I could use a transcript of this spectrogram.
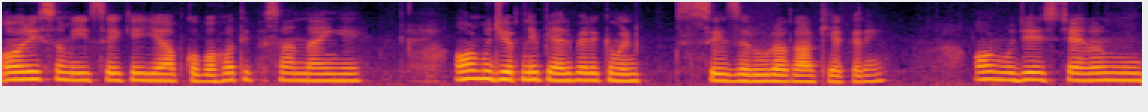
और इस उम्मीद से कि ये आपको बहुत ही पसंद आएँगे। और मुझे अपने प्यारे प्यारे कमेंट से ज़रूर आगाह किया करें। और मुझे इस चैनल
